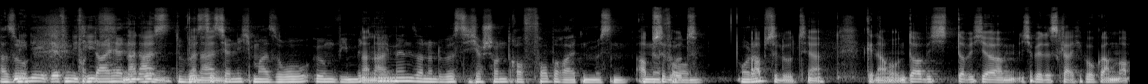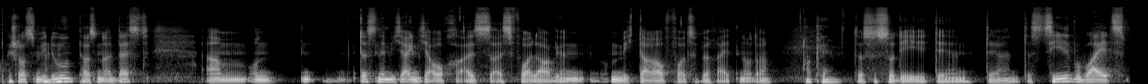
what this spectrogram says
Also nee, nee, definitiv. von daher, nein, du wirst, du wirst nein, es ja nicht mal so irgendwie mitnehmen, sondern du wirst dich ja schon darauf vorbereiten müssen. Absolut. Form, oder? Absolut, ja. Genau. Und da habe ich, da hab ich ja, ich habe ja das gleiche Programm abgeschlossen wie mhm. du, Personal Best. Ähm, und das nehme ich eigentlich auch als, als Vorlage, um mich darauf vorzubereiten, oder? Okay. Das ist so die, der, der, das Ziel, wobei jetzt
